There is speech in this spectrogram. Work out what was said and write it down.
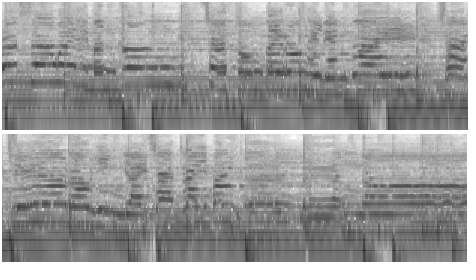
รักษาไว้ให้มันคงชาติธง ไปร้องให้เด่นไกล ชาติเชื้อเรายิ่งใหญ่ชาติไทยบ้านเกิดเมืองนอน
